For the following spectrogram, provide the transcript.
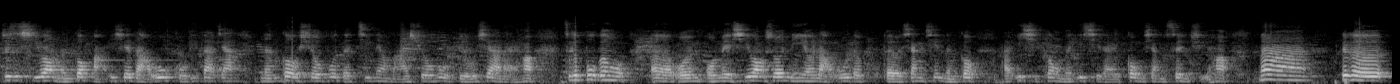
就是希望能够把一些老屋鼓励大家能够修复的，尽量把它修复留下来哈。这个部分，呃，我我们也希望说你。有老屋的的乡亲能够啊一起跟我们一起来共享盛举哈。那这个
